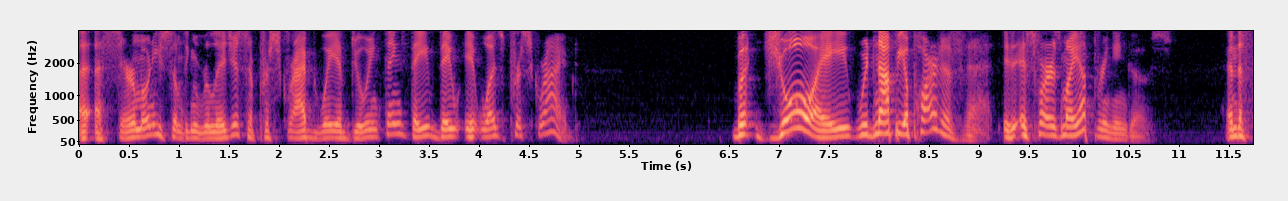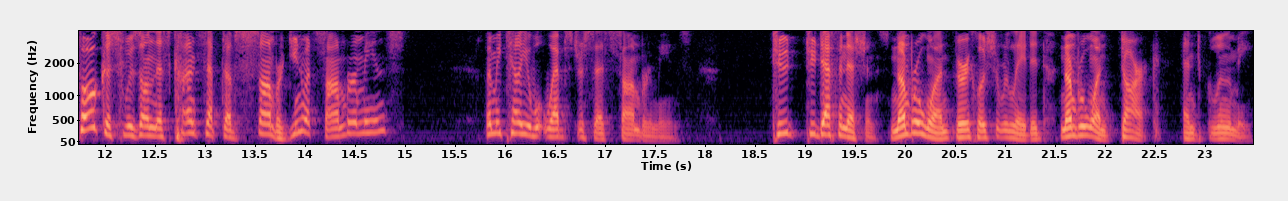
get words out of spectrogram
a, a ceremony, something religious, a prescribed way of doing things. They, they, it was prescribed. But joy would not be a part of that as far as my upbringing goes. And the focus was on this concept of somber. Do you know what somber means? Let me tell you what Webster says somber means. Two, two definitions. Number one, very closely related. Number one, dark and gloomy.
